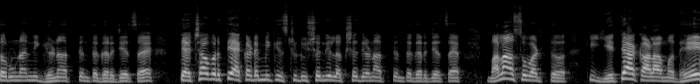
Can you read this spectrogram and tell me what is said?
तरुणांनी घेणं अत्यंत गरजेचं आहे. त्याच्यावरती अकॅडमिक इन्स्टिट्यूशननी लक्ष देणं अत्यंत गरजेचं आहे. मला असं वाटतं की येत्या काळामध्ये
